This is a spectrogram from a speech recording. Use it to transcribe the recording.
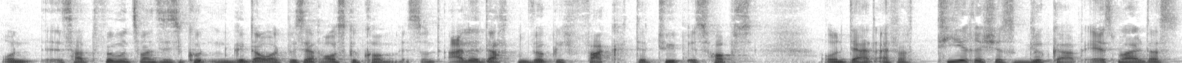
und es hat 25 Sekunden gedauert, bis er rausgekommen ist. Und alle dachten wirklich, fuck, der Typ ist hops. Und der hat einfach tierisches Glück gehabt. Erstmal, dass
